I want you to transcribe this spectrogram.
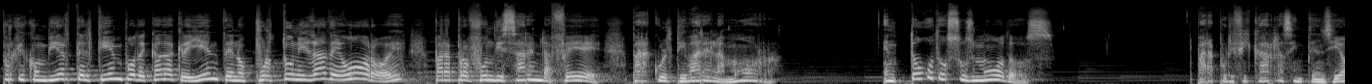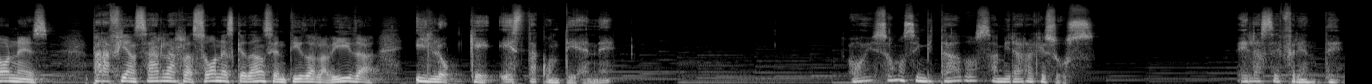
porque convierte el tiempo de cada creyente en oportunidad de oro ¿eh? para profundizar en la fe, para cultivar el amor, en todos sus modos, para purificar las intenciones, para afianzar las razones que dan sentido a la vida y lo que ésta contiene. Hoy somos invitados a mirar a Jesús él hace frente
